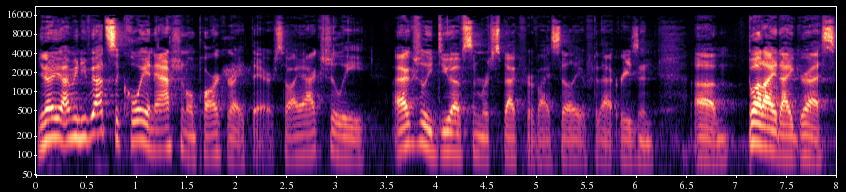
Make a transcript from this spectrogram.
you know, I mean, you've got Sequoia National Park right there, so I actually I actually do have some respect for Visalia for that reason. Um, but I digress.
